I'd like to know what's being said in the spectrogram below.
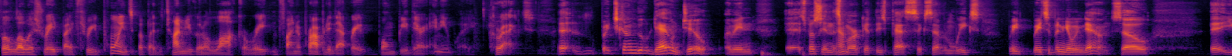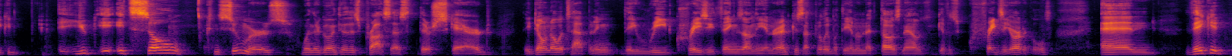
the lowest rate by 3 points but by the time you go to lock a rate and find a property that rate won't be there anyway Correct. Uh, Rates going to go down too. I mean, especially in this market, these past six seven weeks, rate, rates have been going down. So you could you it's so consumers when they're going through this process, they're scared. They don't know what's happening. They read crazy things on the internet because that's really what the internet does now. Give us crazy articles, and they could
